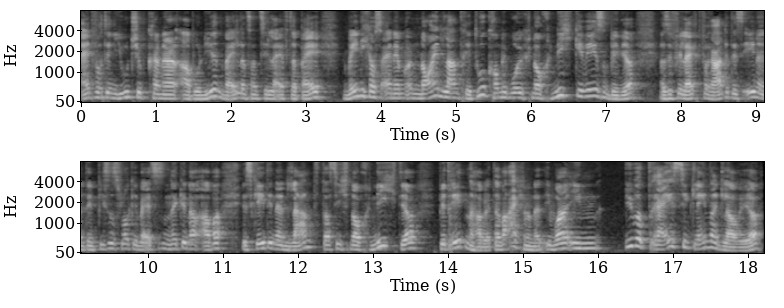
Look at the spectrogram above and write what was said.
einfach den YouTube-Kanal abonnieren, weil dann sind sie live dabei, wenn ich aus einem neuen Land retour komme, wo ich noch nicht gewesen bin. Ja? Also vielleicht vielleicht eh noch in dem Business Vlog, ich weiß es noch nicht genau, aber es geht in ein Land, das ich noch nicht ja, betreten habe. Da war ich noch nicht. Ich war in über 30 Ländern, glaube ich, ja.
